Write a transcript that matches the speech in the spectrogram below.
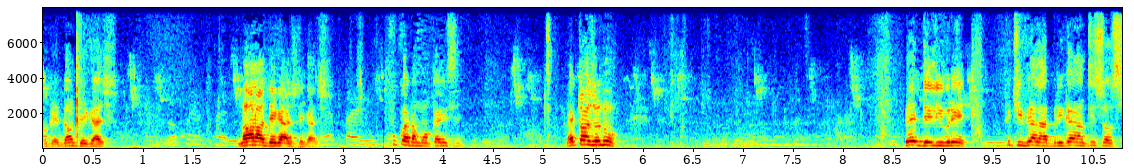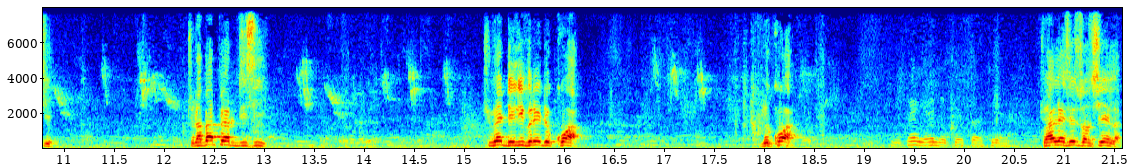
Ok, donc dégage. Non, non, dégage, dégage. Pourquoi dans mon cas ici? Mets-toi à genoux. Tu es délivré. Puis tu viens à la brigade anti-sorcier. Tu n'as pas peur d'ici. Tu veux être délivré de quoi? De quoi? Tu as laissé sorcier là.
